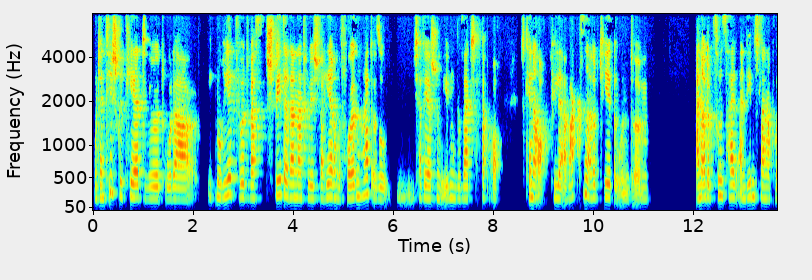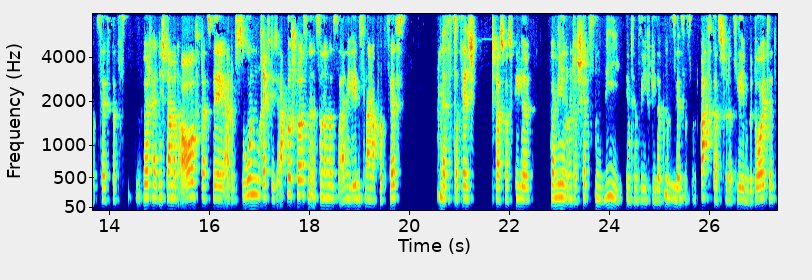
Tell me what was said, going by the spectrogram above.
unter den Tisch gekehrt wird oder ignoriert wird, was später dann natürlich verheerende Folgen hat. Also ich hatte ja schon eben gesagt, ich habe auch, ich kenne auch viele Erwachsene Adoptierte und ähm, eine Adoption ist halt ein lebenslanger Prozess. Das hört halt nicht damit auf, dass die Adoption rechtlich abgeschlossen ist, sondern das ist ein lebenslanger Prozess. Und das ist tatsächlich was, was viele Familien unterschätzen, wie intensiv dieser Prozess mhm. ist und was das für das Leben bedeutet.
